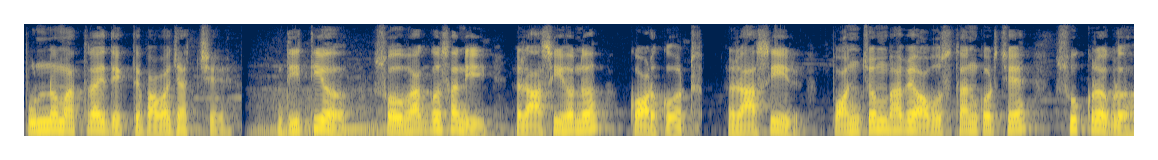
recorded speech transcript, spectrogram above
পূর্ণমাত্রায় দেখতে পাওয়া যাচ্ছে। দ্বিতীয় সৌভাগ্যশালী রাশি হল কর্কট। রাশির পঞ্চমভাবে অবস্থান করছে শুক্র গ্রহ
